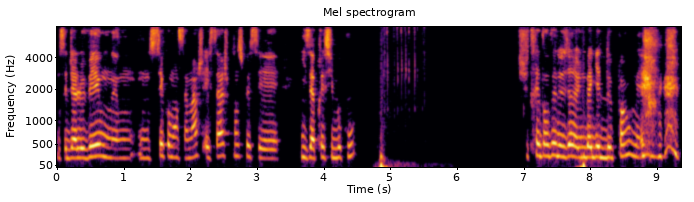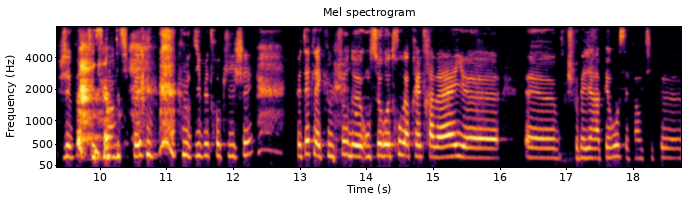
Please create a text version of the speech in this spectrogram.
on s'est déjà levé, on, sait comment ça marche. Et ça je pense que c'est ils apprécient beaucoup. Je suis très tentée de dire une baguette de pain, mais j'ai peur que ce soit un petit peu, trop cliché. Peut-être la culture de on se retrouve après le travail. Euh, euh, je peux pas dire apéro, ça fait un petit peu.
